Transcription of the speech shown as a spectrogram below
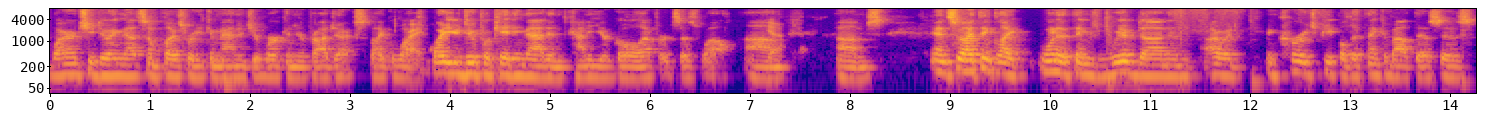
why aren't you doing that someplace where you can manage your work and your projects? Like, why, right. why are you duplicating that in kind of your goal efforts as well? Um, yeah. Um, and so I think like one of the things we've done, and I would encourage people to think about this is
